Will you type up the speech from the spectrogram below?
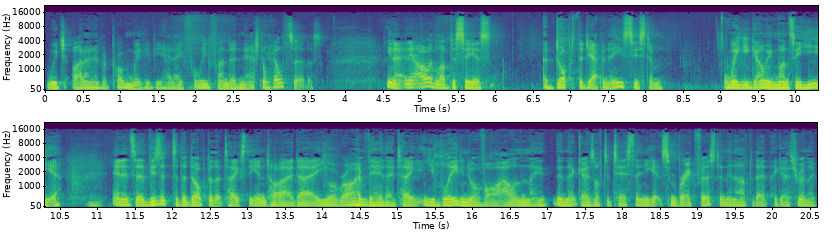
which I don't have a problem with, if you had a fully funded national health service, you know, and I would love to see us adopt the Japanese system where you go in once a year mm. and it's a visit to the doctor that takes the entire day. You arrive there, they take you bleed into a vial and they then that goes off to test, then you get some breakfast and then after that they go through and they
